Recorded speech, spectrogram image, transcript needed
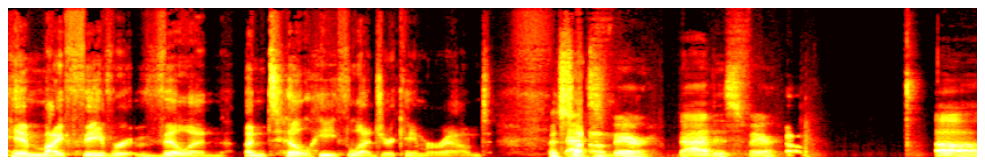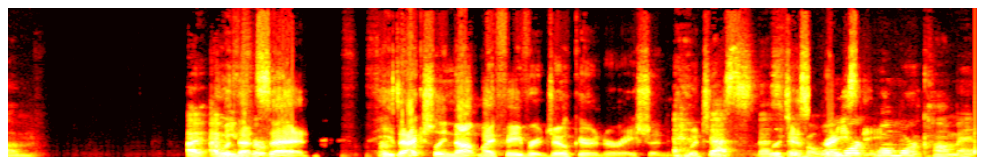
him my favorite villain until Heath Ledger came around. I That's Um, fair. That is fair. Um, I, I With mean, that for, said, for- he's for- actually not my favorite Joker iteration, which that's is that's which fair. is but crazy. one more one more comment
